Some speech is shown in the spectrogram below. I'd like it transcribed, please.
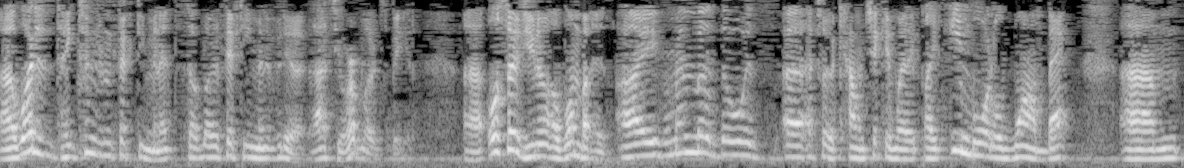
Uh, why does it take 250 minutes to upload a 15 minute video? That's your upload speed. Uh, also, do you know what a wombat is? I remember there was an episode of Cow and Chicken where they played Immortal Wombat. Um,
